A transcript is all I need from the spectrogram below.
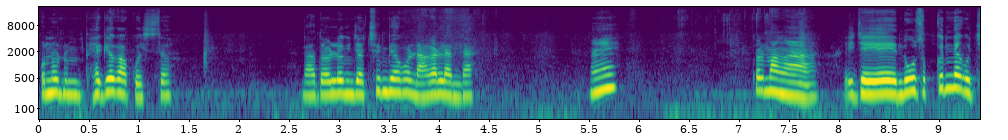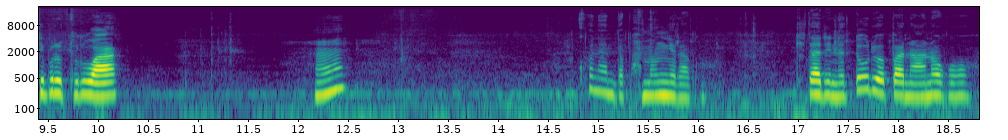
오늘은 배겨 갖고 있어. 나도 얼른 이제 준비하고 나갈란다. 에? 똘망아, 이제 노수 끝내고 집으로 들어와. 어? 코난도 밥 먹느라고 기다리는 또리 오빠는 안 오고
